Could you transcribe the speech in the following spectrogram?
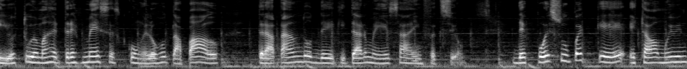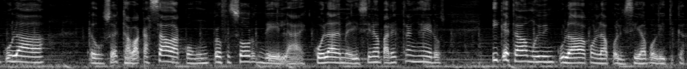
y yo estuve más de tres meses con el ojo tapado tratando de quitarme esa infección. Después supe que estaba muy vinculada o sea, estaba casada con un profesor de la Escuela de Medicina para Extranjeros y que estaba muy vinculada con la policía política,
